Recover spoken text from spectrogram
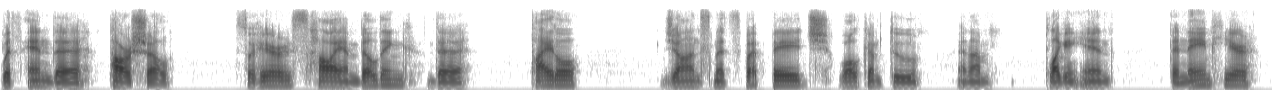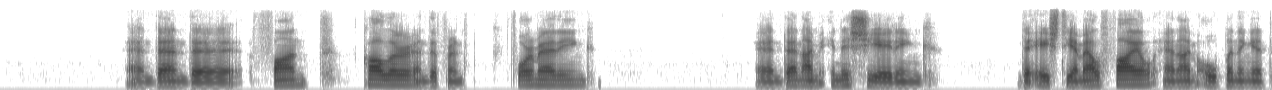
within the PowerShell. So here's how I am building the title, John Smith's webpage. Welcome to, and I'm plugging in the name here, and then the font color and different formatting. And then I'm initiating the HTML file and I'm opening it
